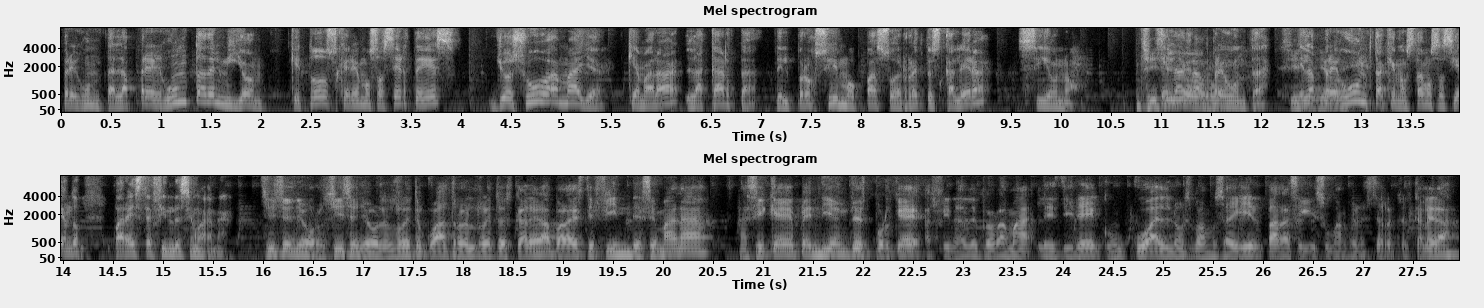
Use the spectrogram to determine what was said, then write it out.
pregunta, la pregunta del millón que todos queremos hacerte es, ¿Joshua Maya quemará la carta del próximo paso de reto escalera, sí o no? Sí, es la gran pregunta. es la pregunta que nos estamos haciendo para este fin de semana. Sí, señor, sí, señor. El reto 4, el reto escalera para este fin de semana. Así que pendientes porque al final del programa les diré con cuál nos vamos a ir para seguir sumando en este reto escalera.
